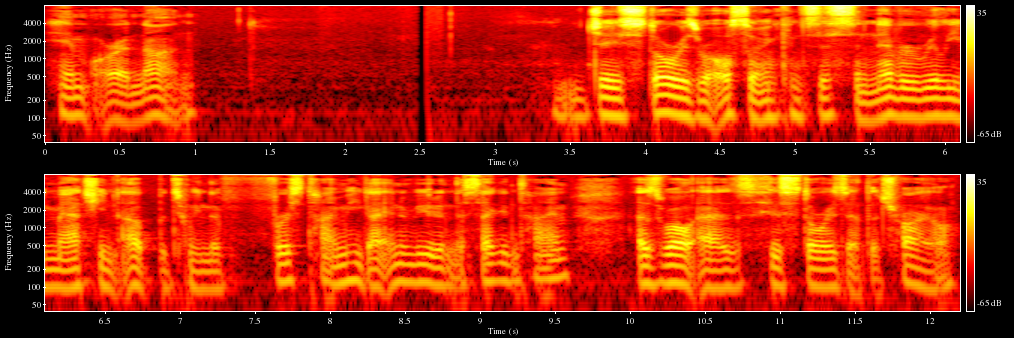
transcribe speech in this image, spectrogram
him or Adnan. Jay's stories were also inconsistent, never really matching up between the first time he got interviewed and the second time, as well as his stories at the trial.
